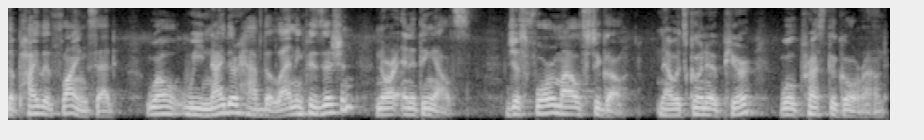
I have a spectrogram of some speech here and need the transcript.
The pilot flying said, "Well, we neither have the landing position nor anything else. Just 4 miles to go. Now it's going to appear, we'll press the go around."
